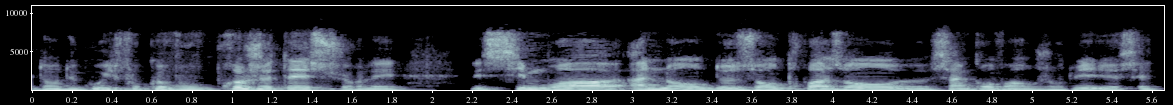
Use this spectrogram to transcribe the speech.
Et donc, du coup, il faut que vous vous projetez sur les, les six mois, un an, deux ans, trois ans, euh, cinq ans. Enfin, aujourd'hui, c'est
